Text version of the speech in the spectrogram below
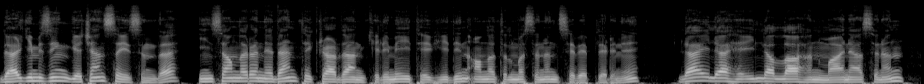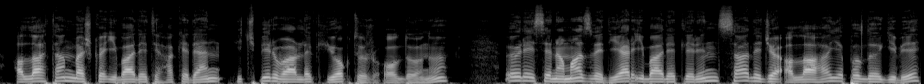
Dergimizin geçen sayısında insanlara neden tekrardan kelime-i tevhidin anlatılmasının sebeplerini, La ilahe illallah'ın manasının Allah'tan başka ibadeti hak eden hiçbir varlık yoktur olduğunu, öyleyse namaz ve diğer ibadetlerin sadece Allah'a yapıldığı gibi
